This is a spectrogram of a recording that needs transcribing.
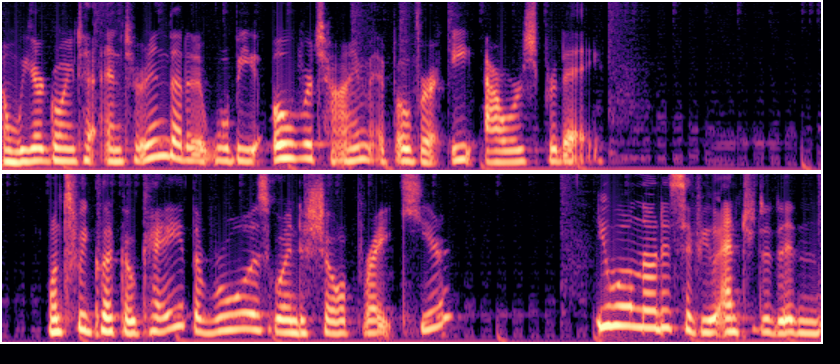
and we are going to enter in that it will be overtime if over 8 hours per day. Once we click OK, the rule is going to show up right here. You will notice if you entered it in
